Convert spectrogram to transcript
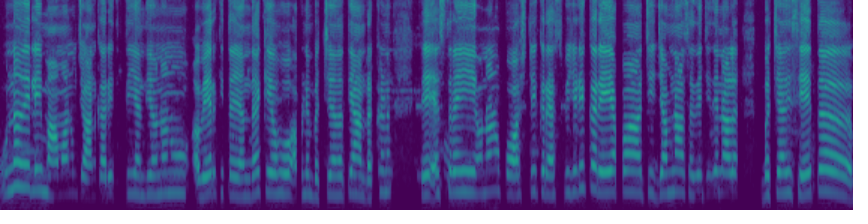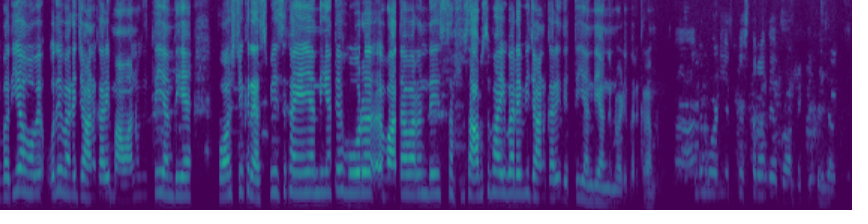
ਉਹਨਾਂ ਦੇ ਲਈ ਮਾਵਾਂ ਨੂੰ ਜਾਣਕਾਰੀ ਦਿੱਤੀ ਜਾਂਦੀ ਹੈ। ਉਹਨਾਂ ਨੂੰ ਅਵੇਅਰ ਕੀਤਾ ਜਾਂਦਾ ਹੈ ਕਿ ਉਹ ਆਪਣੇ ਬੱਚਿਆਂ ਦਾ ਧਿਆਨ ਰੱਖਣ ਤੇ ਇਸ ਤਰ੍ਹਾਂ ਹੀ ਉਹਨਾਂ ਨੂੰ ਪੌਸ਼ਟਿਕ ਰੈਸਪੀ ਜਿਹੜੇ ਘਰੇ ਆਪਾਂ ਚੀਜ਼ਾਂ ਬਣਾ ਸਕਦੇ ਜਿਹਦੇ ਨਾਲ ਬੱਚਿਆਂ ਦੀ ਸਿਹਤ ਵਧੀਆ ਹੋਵੇ, ਉਹਦੇ ਬਾਰੇ ਜਾਣਕਾਰੀ ਮਾਵਾਂ ਨੂੰ ਦਿੱਤੀ ਜਾਂਦੀ ਹੈ। ਪੌਸ਼ਟਿਕ ਰੈਸਪੀ ਸਿਖਾਈਆਂ ਜਾਂਦੀਆਂ ਤੇ ਹੋਰ ਵਾਤਾਵਰਣ ਦੇ ਸਾਫ਼ ਸਫ਼ਾਈ ਬਾਰੇ ਵੀ ਜਾਣਕਾਰੀ ਦਿੱਤੀ ਜਾਂਦੀ ਹੈ ਆਂਗਨਵਾੜੀ ਵਰਕਰਾਂ ਨੂੰ। ਆਂਗਨਵਾੜੀ ਵਿੱਚ ਕਿਸ ਤਰ੍ਹਾਂ ਦੇ ਉਪਰਾਲੇ ਕੀਤੇ ਜਾਂਦੇ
